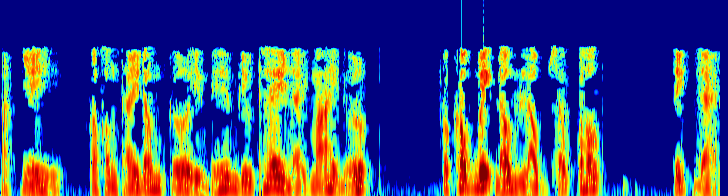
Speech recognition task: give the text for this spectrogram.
Bạch gì, con không thể đóng cửa im im như thế này mãi được. Con không biết động lòng sao con. Tiết đàn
